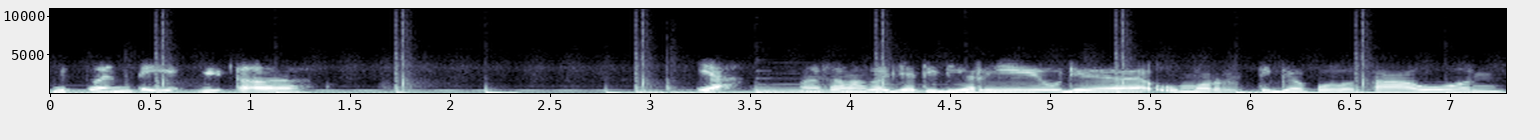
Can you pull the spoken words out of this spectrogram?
mid 20 uh, ya. masa-masa jati diri udah umur 30 tahun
